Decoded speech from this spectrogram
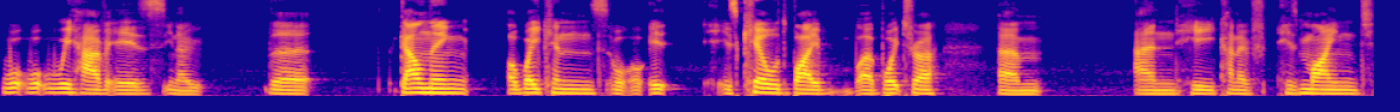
what what we have is you know the Galning awakens or, or it is killed by uh, Boitra, um, and he kind of his mind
